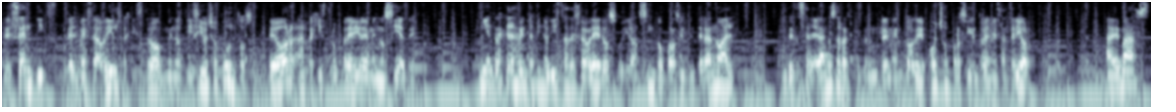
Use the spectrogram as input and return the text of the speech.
de Centix del mes de abril registró menos 18 puntos, peor al registro previo de menos 7 mientras que las ventas minoristas de febrero subieron 5% interanual, desacelerándose respecto al incremento de 8% del mes anterior. Además,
